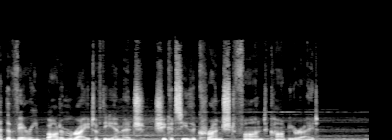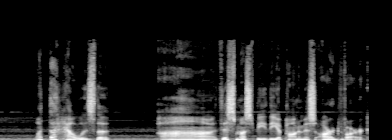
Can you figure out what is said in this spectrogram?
At the very bottom right of the image, she could see the crunched font copyright. What the hell is the. Ah, this must be the eponymous aardvark.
